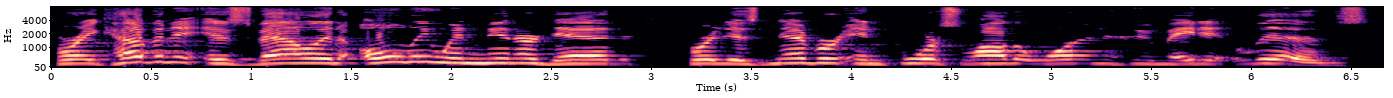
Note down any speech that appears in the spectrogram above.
For a covenant is valid only when men are dead, for it is never enforced while the one who made it lives.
